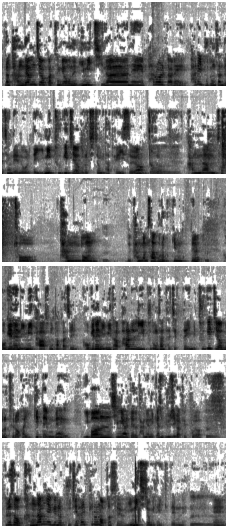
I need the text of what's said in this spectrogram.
일단 강남 지역 같은 경우는 이미 지난해 8월 달에 파리 부동산 대책 내놓을 때 이미 투기 지역으로 지정이 다 돼 있어요. 그래서 어, 강남, 서초, 강동, 강남 사구로 묶이는 곳들 거기는 이미 다 송파까지 거기는 이미 다 파리 부동산 대책 때 이미 투기 지역으로 들어가 있기 때문에 이번 심의할 때도 당연히 계속 유지가 됐고요. 음, 그래서 강남 얘기를 굳이 할 필요는 없었어요. 이미 지정이 돼 있기 때문에. 음. 예.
